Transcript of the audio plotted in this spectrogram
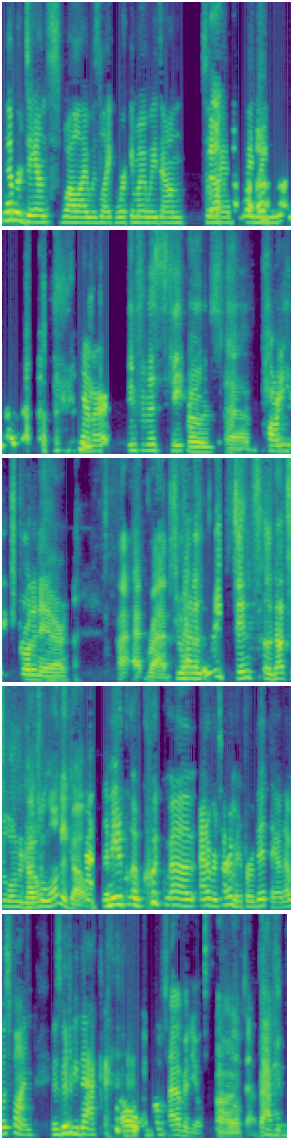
never dance while I was like working my way down to No. my, my lane. never. Infamous Kate Rose, uh, party extraordinaire at Rabs, who had a brief stint uh, not too long ago. Not too long ago. I made a, a quick uh, out of retirement for a bit there. That was fun. It was good to be back. Oh, we loved having you. We Uh, loved having back into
